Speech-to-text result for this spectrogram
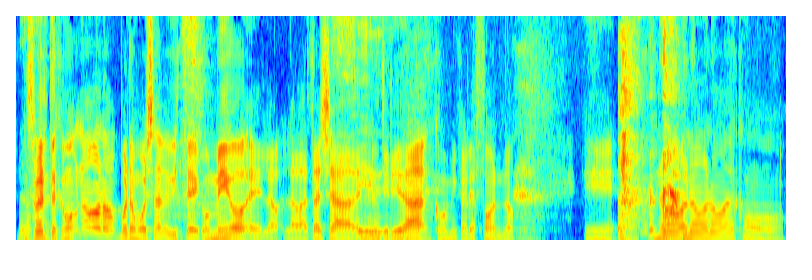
No. Suelto, es como, no, no. Bueno, vos ya viviste conmigo eh, la, la batalla de inutilidad con mi calefón, ¿no? Eh, no, no, no, es como,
